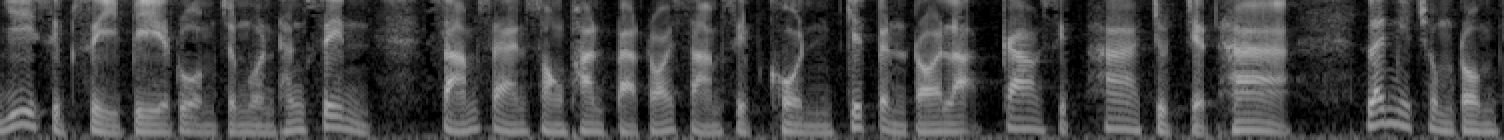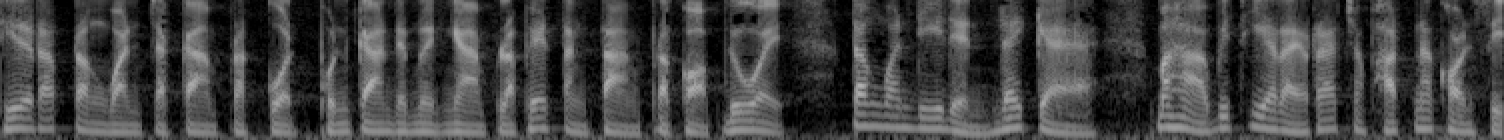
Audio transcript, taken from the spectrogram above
6-24 ปีรวมจำนวนทั้งสิ้น 32,830 คน คิดเป็นร้อยละ 95.75 และมีชมรมที่ได้รับรางวัลจากการประกวดผลการดำเนินงานประเภทต่าง ๆ ประกอบด้วย รางวัลดีเด่นได้แก่ มหาวิทยาลัยราชภัฏนครศรี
